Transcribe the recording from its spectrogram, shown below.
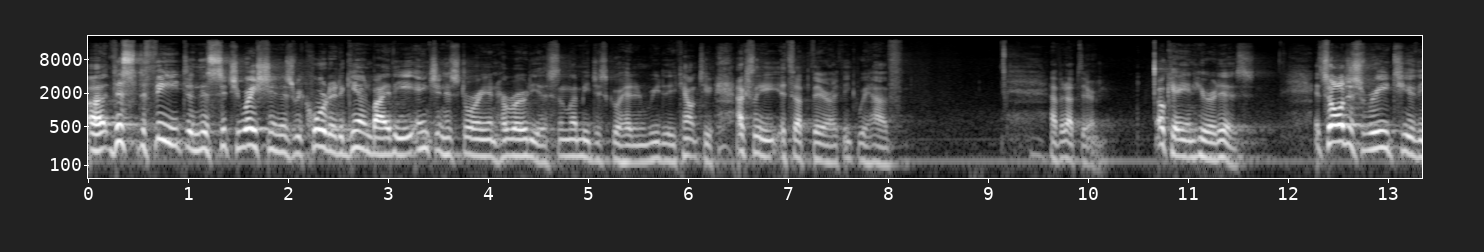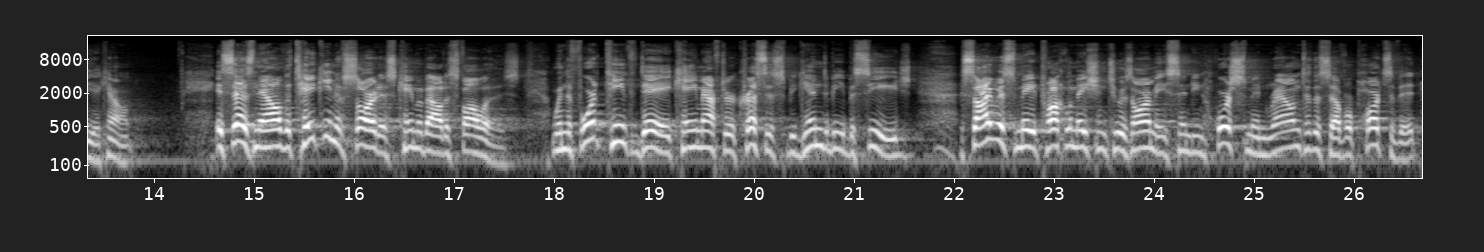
Uh, this defeat and this situation is recorded again by the ancient historian Herodotus. And let me just go ahead and read the account to you. Actually, it's up there. I think we have, have it up there. Okay, and here it is. And so I'll just read to you the account. It says, Now the taking of Sardis came about as follows. When the 14th day came after Croesus began to be besieged, Cyrus made proclamation to his army, sending horsemen round to the several parts of it,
